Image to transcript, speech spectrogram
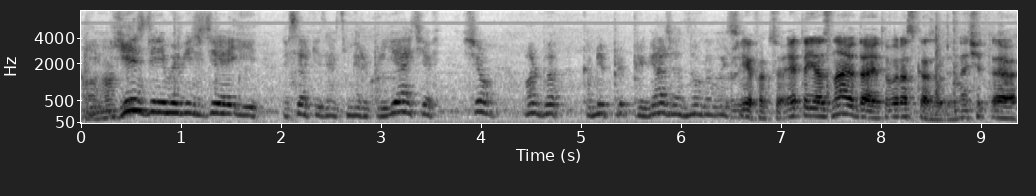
Ага. ездили мы везде, и на всякие эти мероприятия, все. Он был ко мне при- привязан много лет. Лев Аксенович, это я знаю, да, это вы рассказывали. Значит, э,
